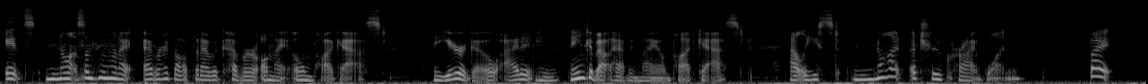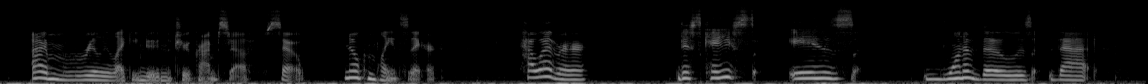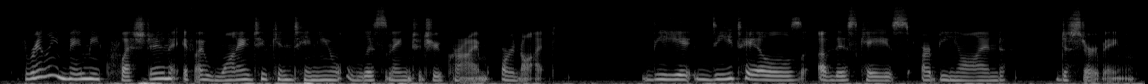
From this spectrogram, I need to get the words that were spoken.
it's not something that I ever thought that I would cover on my own podcast. A year ago, I didn't even think about having my own podcast. At least, not a true crime one. But I'm really liking doing the true crime stuff, so no complaints there. However, this case is one of those that really made me question if I wanted to continue listening to true crime or not. The details of this case are beyond disturbing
